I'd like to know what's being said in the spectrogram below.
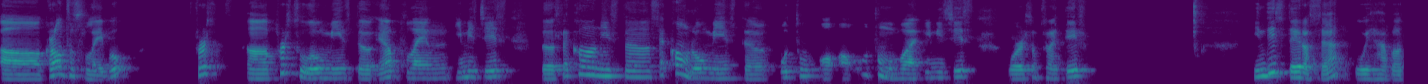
uh, ground truth label. First, uh, first row means the airplane images. The second is the second row means the auto, uh, automobile images or something like this. In this data set, we have a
